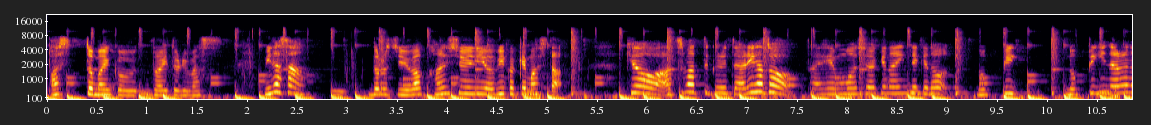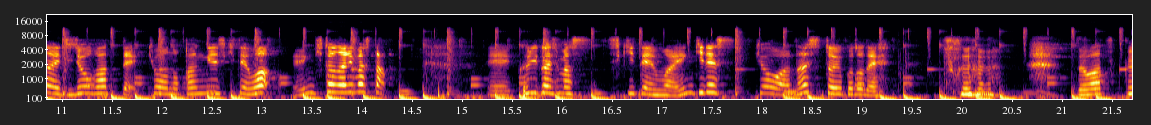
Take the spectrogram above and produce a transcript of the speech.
パシッとマイクを奪い取ります。皆さんドロシーは観衆に呼びかけました。今日は集まってくれてありがとう大変申し訳ないんだけど、のっぴ、のっぴきならない事情があって、今日の歓迎式典は延期となりました。えー繰り返します。式典は延期です。今日はなしということで。ざわつく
